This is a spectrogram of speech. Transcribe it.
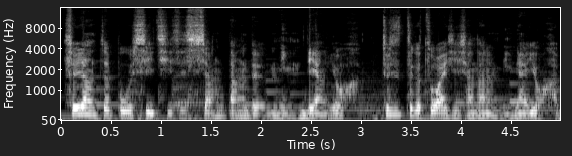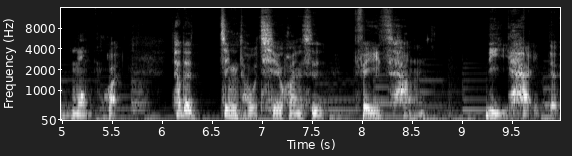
所以让这部戏其实相当的明亮，又就是这个做爱戏相当的明亮又很梦幻，它的镜头切换是非常厉害的。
